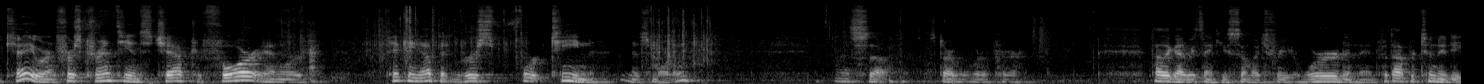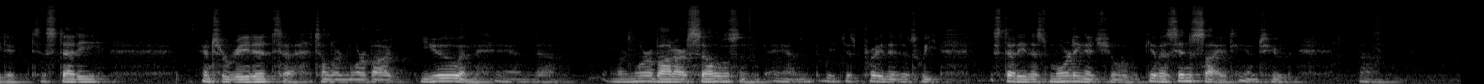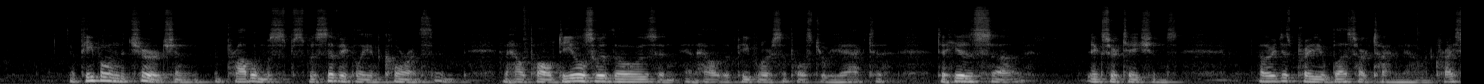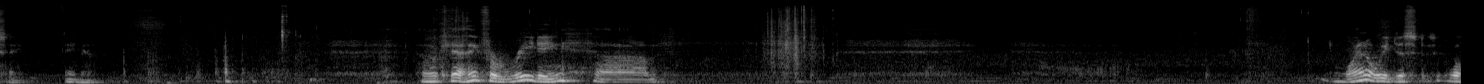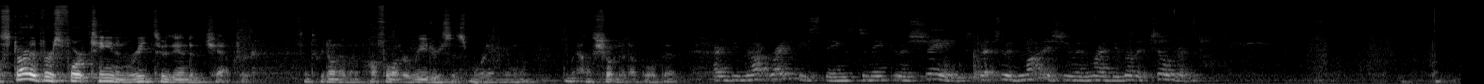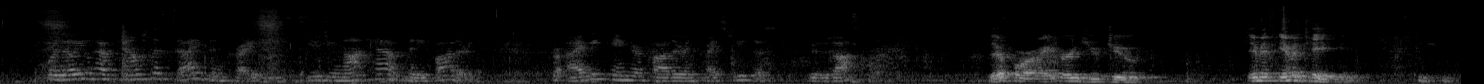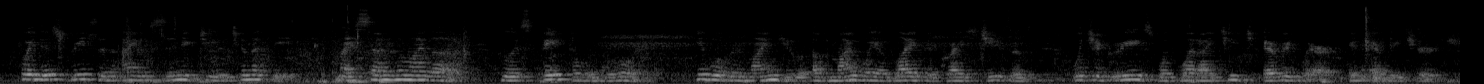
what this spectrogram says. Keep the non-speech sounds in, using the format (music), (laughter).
Okay, we're in 1 Corinthians chapter 4, and we're picking up at verse 14 this morning. Let's uh, start with a word of prayer. Father God, we thank you so much for your word and, and for the opportunity to, to study and to read it, to, to learn more about you and, and uh, learn more about ourselves. And, and we just pray that as we study this morning, that you'll give us insight into. Um, the people in the church and the problems specifically in Corinth and, and how Paul deals with those and, and how the people are supposed to react to, to his uh, exhortations. Father, we just pray you bless our time now in Christ's name. Amen. Okay, I think for reading, um, why don't we just, we'll start at verse 14 and read through the end of the chapter, since we don't have an awful lot of readers this morning, I'll shorten it up a little bit. I do not write these things to make you ashamed, but to admonish you as my beloved children. For though you have countless guides in Christ, you do not have many fathers. For I became your father in Christ Jesus through the gospel. Therefore, I urge you to imi- imitate me for this reason I am sending to you Timothy, my son whom I love, who is faithful in the Lord. He will remind you of my way of life in Christ Jesus, which agrees with what I teach everywhere in every church.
